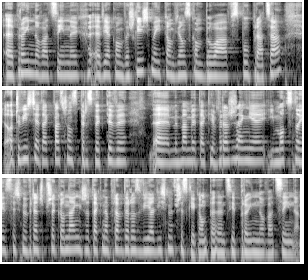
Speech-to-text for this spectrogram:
e, proinnowacyjnych, e, w jaką weszliśmy i tą wiązką była współpraca. Oczywiście tak patrząc z perspektywy, e, my mamy takie wrażenie i mocno jesteśmy wręcz przekonani, że tak naprawdę rozwijaliśmy wszystkie kompetencje proinnowacyjne.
